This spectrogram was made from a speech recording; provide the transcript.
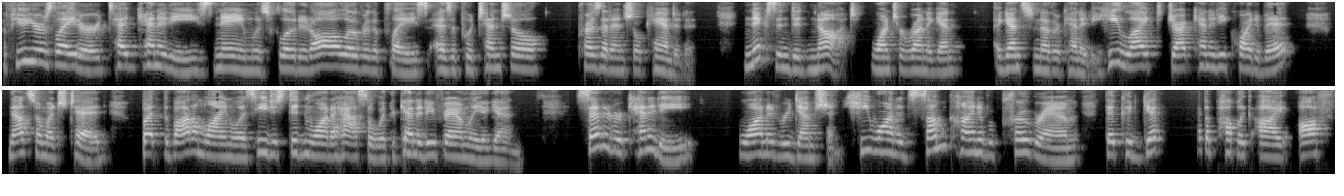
A few years later, Ted Kennedy's name was floated all over the place as a potential presidential candidate. Nixon did not want to run again against another Kennedy. He liked Jack Kennedy quite a bit, not so much Ted, but the bottom line was he just didn't want to hassle with the Kennedy family again. Senator Kennedy wanted redemption. He wanted some kind of a program that could get the public eye off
